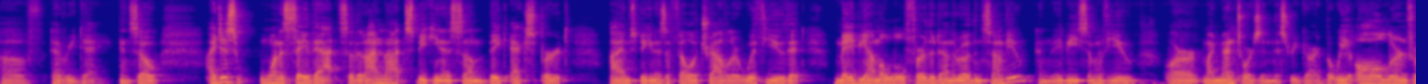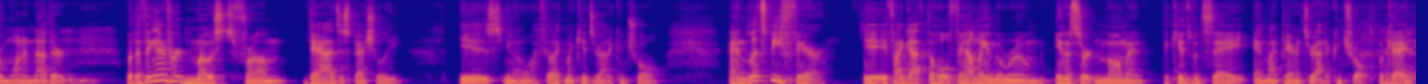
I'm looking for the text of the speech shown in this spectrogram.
of every day. And so I just want to say that so that I'm not speaking as some big expert. I'm speaking as a fellow traveler with you that maybe I'm a little further down the road than some of you, and maybe some of you are my mentors in this regard, but we all learn from one another. Mhm. But the thing I've heard most from dads, especially, is, you know, I feel like my kids are out of control. And let's be fair. If I got the whole family in the room in a certain moment, the kids would say, and my parents are out of control. Okay.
